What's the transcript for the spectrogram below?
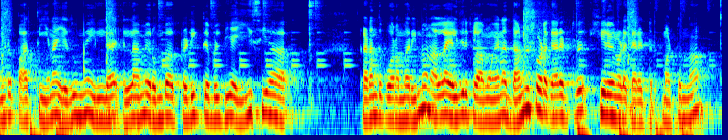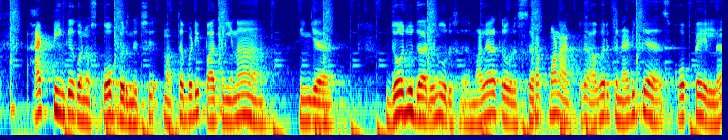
வந்து பார்த்தீங்கன்னா எதுவுமே இல்லை. எல்லாமே ரொம்ப ப்ரெடிக்டபிலிட்டியாக ஈஸியாக கடந்து போகிற மாதிரி. இன்னும் நல்லா எழுதியிருக்கலாமோ ஏன்னா தனுஷோட கேரக்டர் ஹீரோயினோட கேரக்டர் மட்டும்தான். ஆக்டிங்க்கு கொஞ்சம் ஸ்கோப் இருந்துச்சு. மற்றபடி பார்த்தீங்கன்னா இங்கே ஜோஜு ஜார்ஜ் வந்து ஒரு மலையாளத்தில் ஒரு சிறப்பான ஆக்டர் அவருக்கு நடிக்க ஸ்கோப்பே இல்லை.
